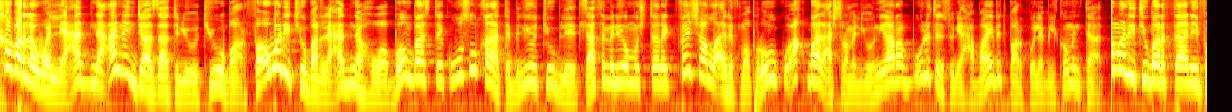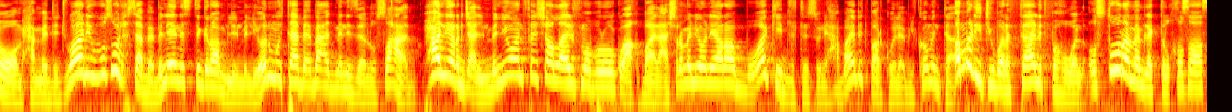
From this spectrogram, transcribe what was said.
الخبر الأول اللي عدنا عن إنجازات اليوتيوبر فأول YouTuber اللي عدنا هو بومباستيك وصول قناته باليوتيوب ل 3 مليون مشترك فإن شاء الله ألف مبروك وعقبال 10 مليون يا رب ولا تنسون يا حبايب تباركوا له بالكومنتات. أما ال YouTuber الثاني فهو محمد جواني ووصول حسابه بالإنستغرام للمليون متابع بعد ما نزل وصعد. وحاليا رجع للمليون فإن شاء الله ألف مبروك وعقبال 10 مليون يا رب وأكيد لا تنسون يا حبايب تباركوا له بالكومنتات. أما ال YouTuber الثالث فهو الأسطورة مملكة القصص.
